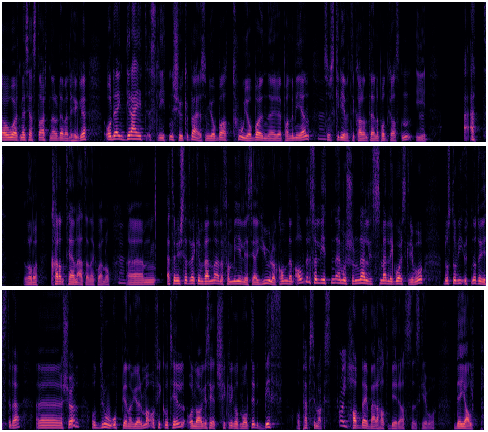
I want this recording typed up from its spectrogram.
hun har vært med siden starten her, og det er veldig hyggelig. Og det er en greit sliten sykepleier som jobber to jobber under pandemien, som skriver til karantenepodkasten i ett Karantene etter nrk.no. Um, jeg tror ikke sett verken venner eller familie siden jula kom. Det er en aldri så liten emosjonell smell i går, skriver hun. Da sto vi uten at vi visste det uh, sjøl, og dro opp gjennom av gjørma og fikk henne til å lage seg et skikkelig godt måltid. Biff og Pepsi Max. Oi. Hadde jeg bare hatt birras, skriver hun. Det hjalp.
